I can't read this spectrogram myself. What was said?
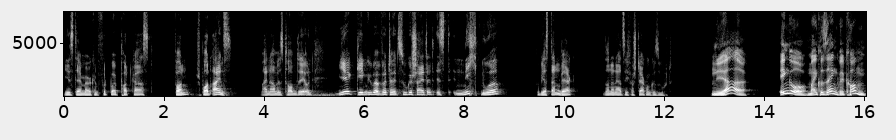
Hier ist der American Football Podcast von Sport 1. Mein Name ist Tom D. und mir gegenüber virtuell zugeschaltet ist nicht nur Tobias Dannenberg, sondern er hat sich Verstärkung gesucht. Ja, Ingo, mein Cousin, willkommen.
